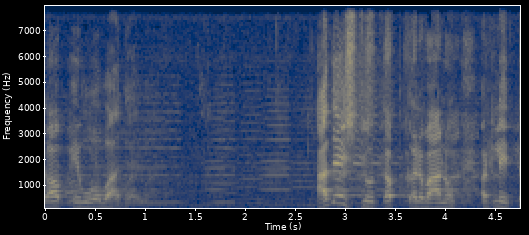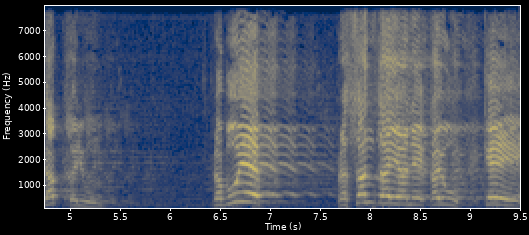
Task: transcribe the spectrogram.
ટપ એવો અવાજ આવ્યો. આદેશ થયો તપ કરવાનો. એટલે તપ કર્યું. પ્રભુએ પ્રસન્ન થઈ અને કહ્યું કે,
